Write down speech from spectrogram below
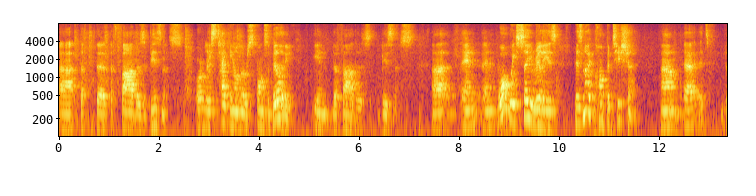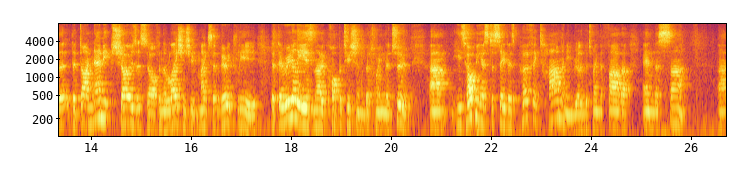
uh, the, the, the Father's business, or at least taking on the responsibility in the Father's business. Uh, and and what we see really is there's no competition. Um, uh, it's the, the dynamic shows itself and the relationship makes it very clear that there really is no competition between the two. Um, he's helping us to see there's perfect harmony, really, between the Father and the Son. Uh,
